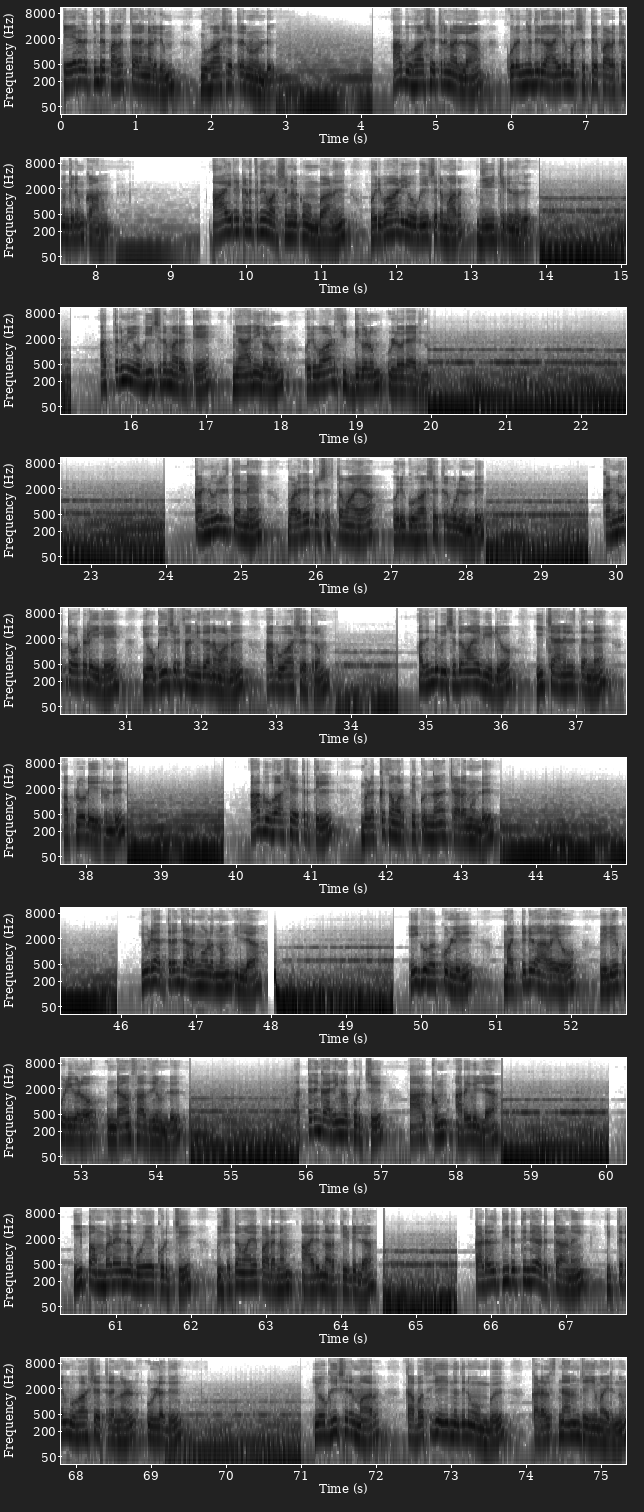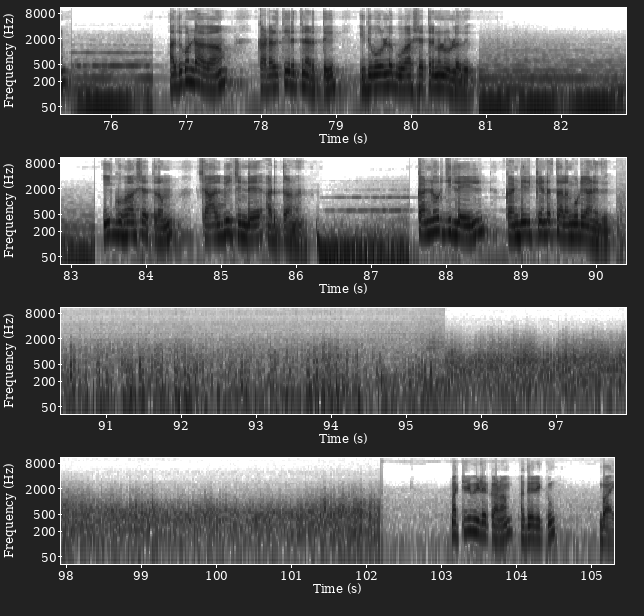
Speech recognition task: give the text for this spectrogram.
കേരളത്തിന്റെ പല സ്ഥലങ്ങളിലും ഗുഹാക്ഷേത്രങ്ങളുണ്ട്. ആ ഗുഹാക്ഷേത്രങ്ങളെല്ലാം കുറഞ്ഞതൊരു ആയിരം വർഷത്തെ പഴക്കമെങ്കിലും കാണും. ആയിരക്കണക്കിന് വർഷങ്ങൾക്ക് മുമ്പാണ് ഒരുപാട് യോഗീശ്വരന്മാർ ജീവിച്ചിരുന്നത്. അത്തരം യോഗീശ്വരന്മാരൊക്കെ ജ്ഞാനികളും ഒരുപാട് സിദ്ധികളും ഉള്ളവരായിരുന്നു. കണ്ണൂരിൽ തന്നെ വളരെ പ്രശസ്തമായ ഒരു ഗുഹാക്ഷേത്രം കൂടിയുണ്ട്. കണ്ണൂർ തോട്ടടയിലെ യോഗീശ്വര സന്നിധാനമാണ് ആ ഗുഹാക്ഷേത്രം. അതിന്റെ വിശദമായ വീഡിയോ ഈ ചാനലിൽ തന്നെ അപ്ലോഡ് ചെയ്തിട്ടുണ്ട്. ആ ഗുഹാക്ഷേത്രത്തിൽ വിളക്ക് സമർപ്പിക്കുന്ന ചടങ്ങുണ്ട്. ഇവിടെ അത്തരം ചടങ്ങുകളൊന്നും ഇല്ല. ഈ ഗുഹക്കുള്ളിൽ മറ്റൊരു അറയോ വലിയ കുഴികളോ ഉണ്ടാവാൻ സാധ്യതയുണ്ട്. അത്തരം കാര്യങ്ങളെക്കുറിച്ച് ആർക്കും അറിവില്ല. ഈ പമ്പട എന്ന ഗുഹയെക്കുറിച്ച് വിശദമായ പഠനം ആരും നടത്തിയിട്ടില്ല. കടൽ തീരത്തിന്റെ അടുത്താണ് ഇത്തരം ഗുഹാക്ഷേത്രങ്ങൾ ഉള്ളത്. യോഗീശ്വരന്മാർ തപസ് ചെയ്യുന്നതിന് മുമ്പ് കടൽ സ്നാനം ചെയ്യുമായിരുന്നു. അതുകൊണ്ടാകാം കടൽ തീരത്തിനടുത്ത് ഇതുപോലുള്ള ഗുഹാക്ഷേത്രങ്ങൾ ഉള്ളത്. ഈ ഗുഹാക്ഷേത്രം ചാൽ ബീച്ചിന്റെ അടുത്താണ്. കണ്ണൂർ ജില്ലയിൽ കണ്ടിരിക്കേണ്ട സ്ഥലം കൂടിയാണിത്. മറ്റൊരു വീഡിയോ കാണാം. അതുവരേക്കും ബൈ.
